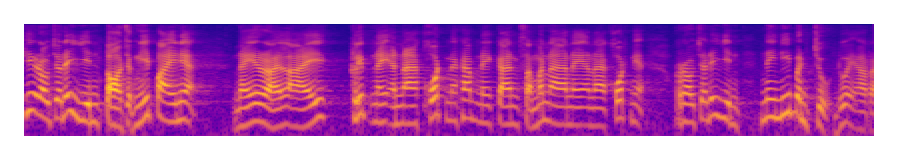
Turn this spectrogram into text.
ที่เราจะได้ยินต่อจากนี้ไปเนี่ยในหลาย ๆ คลิปในอนาคตนะครับในการสัมมนาในอนาคตเนี่ยเราจะได้ยินในนี้บรรจุด้วยอะไร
